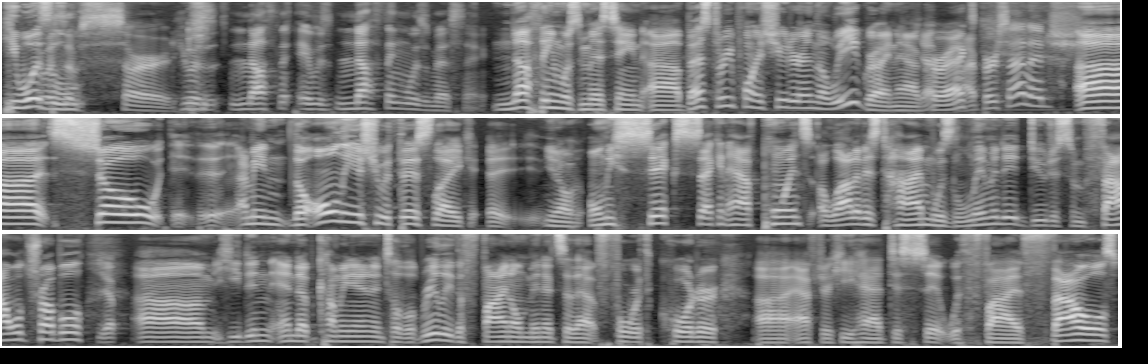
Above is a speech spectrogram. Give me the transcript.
He was, was l- absurd. He was nothing. It was nothing was missing. nothing was missing. Uh, best three point shooter in the league right now, Yep, correct? High percentage. Uh, so uh, I mean, the only issue with this, like, uh, you know, only six second half points. A lot of his time was limited due to some foul trouble. Yep. Um, he didn't end up coming in until the, really the final minutes of that fourth quarter, uh, after he had to sit with five fouls.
